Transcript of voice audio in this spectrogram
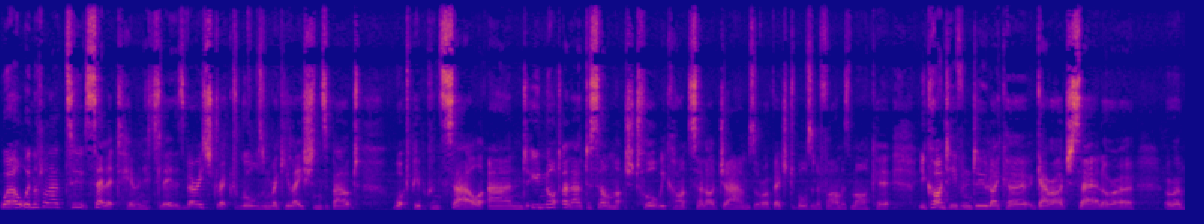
Well, we're not allowed to sell it here in Italy. There's very strict rules and regulations about what people can sell and you're not allowed to sell much at all. We can't sell our jams or our vegetables in a farmer's market. You can't even do like a garage sale or a or a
